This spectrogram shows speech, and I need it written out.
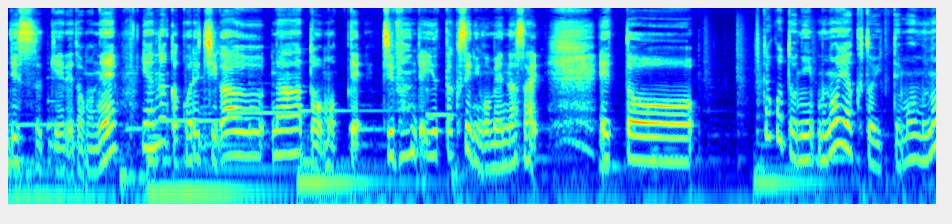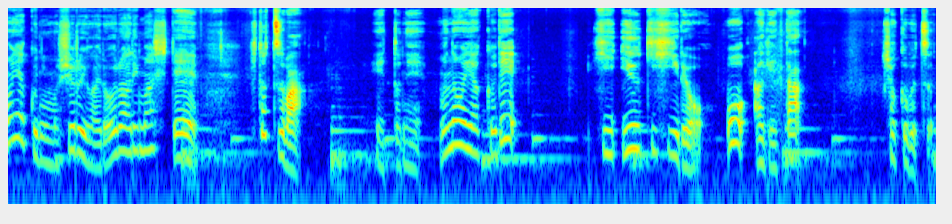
ですけれどもね。いやなんかこれ違うなと思って自分で言ったくせにごめんなさい。えっと一言に無農薬といっても無農薬にも種類がいろいろありまして一つはえっとね無農薬で有機肥料を上げた植物。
